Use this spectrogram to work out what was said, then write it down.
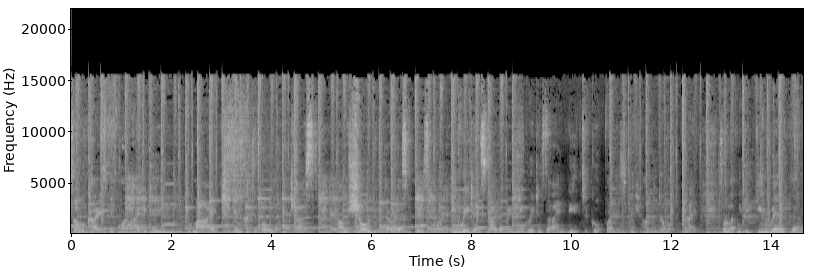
so guys before I begin my chicken adobo let me just um, show you the the ingredients by the way the ingredients that I need to cook for my special adobo alright? So let me begin with um,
